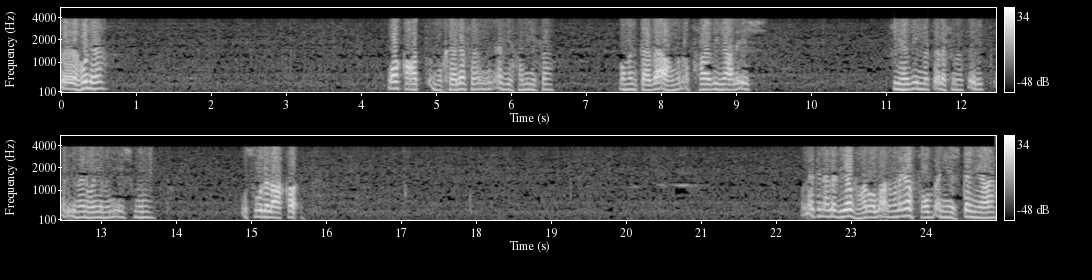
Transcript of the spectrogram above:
فهنا وقعت مخالفة من أبي حنيفة ومن تابعه من أصحابه على إيش؟ في هذه المسألة في مسألة الإيمان وهي من إيش؟ من أصول العقائد. ولكن الذي يظهر والله هنا يصعب أن يجتمع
